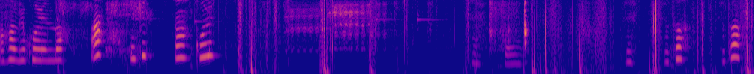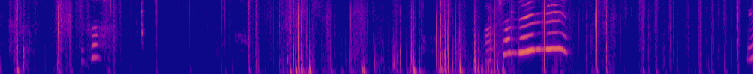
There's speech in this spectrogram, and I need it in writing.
Aha bir koyun da. Ah çekil. Ha koyun. Heh, koyun. Heh, yatak. Yatak. Yatak. Akşam değil mi? Ya.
